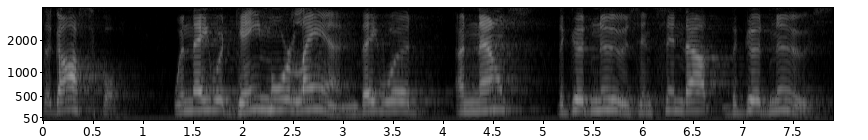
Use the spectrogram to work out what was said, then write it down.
the gospel when they would gain more land, they would announce the good news and send out the good news.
